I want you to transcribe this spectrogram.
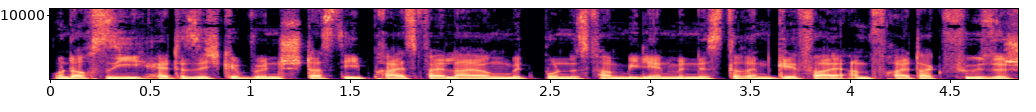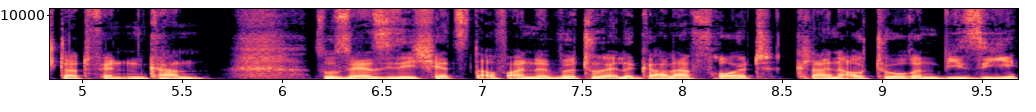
Und auch sie hätte sich gewünscht, dass die Preisverleihung mit Bundesfamilienministerin Giffey am Freitag physisch stattfinden kann. So sehr sie sich jetzt auf eine virtuelle Gala freut, kleine Autoren wie sie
